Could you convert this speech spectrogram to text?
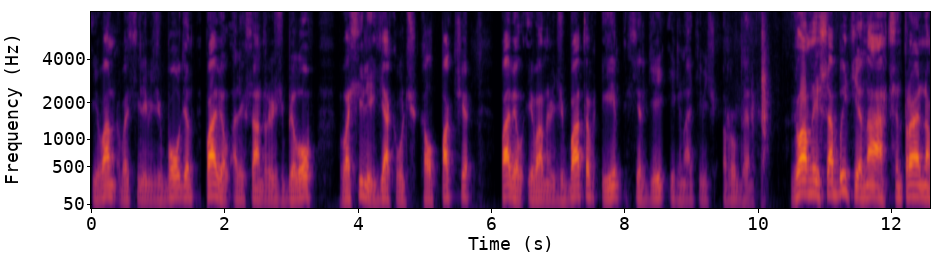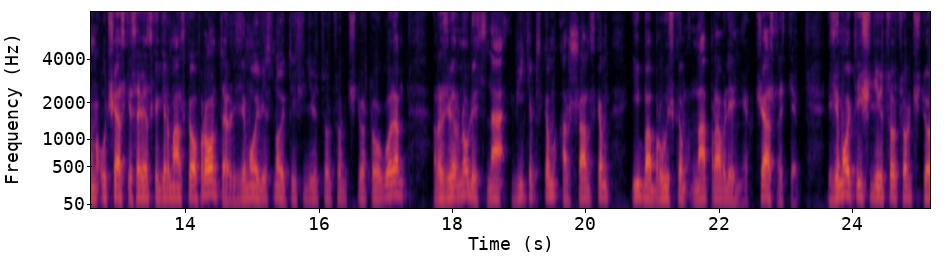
Иван Васильевич Болдин, Павел Александрович Белов, Василий Яковлевич Колпакче, Павел Иванович Батов и Сергей Игнатьевич Руденко. Главные события на центральном участке Советско-Германского фронта зимой-весной 1944 года развернулись на Витебском, Аршанском и Бобруйском направлениях. В частности, зимой 1944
